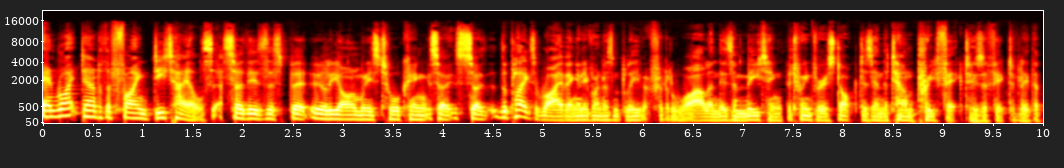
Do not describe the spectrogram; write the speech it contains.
And right down to the fine details. So there's this bit early on when he's talking. So so the plague's arriving, and everyone doesn't believe it for a little while. And there's a meeting between various doctors and the town prefect, who's effectively the,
